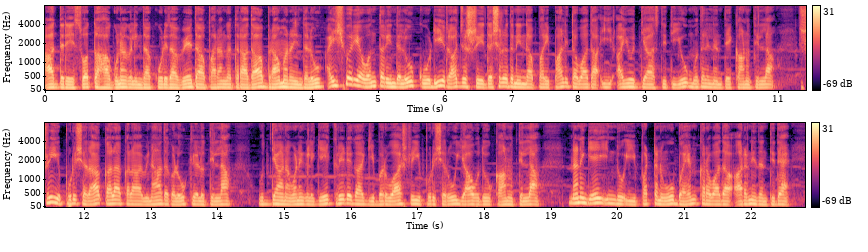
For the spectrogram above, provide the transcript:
ಆದರೆ ಸ್ವತಃ ಗುಣಗಳಿಂದ ಕೂಡಿದ ವೇದ ಪರಂಗತರಾದ ಬ್ರಾಹ್ಮಣರಿಂದಲೂ ಐಶ್ವರ್ಯವಂತರಿಂದಲೂ ಕೂಡಿ ರಾಜಶ್ರೀ ದಶರಥನಿಂದ ಪರಿಪಾಲಿತವಾದ ಈ ಅಯೋಧ್ಯ ಸ್ಥಿತಿಯು ಮೊದಲಿನಂತೆ ಕಾಣುತ್ತಿಲ್ಲ. ಶ್ರೀ ಪುರುಷರ ಕಲಾಕಲಾ ವಿನಾದಗಳು ಕೇಳುತ್ತಿಲ್ಲ. ಉದ್ಯಾನವನಗಳಿಗೆ ಕ್ರೀಡೆಗಾಗಿ ಬರುವ ಶ್ರೀ ಪುರುಷರು ಯಾವುದೂ ಕಾಣುತ್ತಿಲ್ಲ. ನನಗೆ ಇಂದು ಈ ಪಟ್ಟಣವು ಭಯಂಕರವಾದ ಅರಣ್ಯದಂತಿದೆ.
